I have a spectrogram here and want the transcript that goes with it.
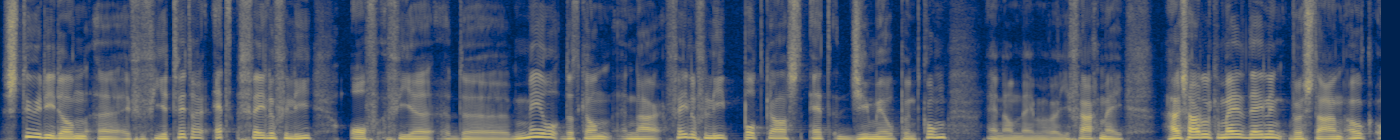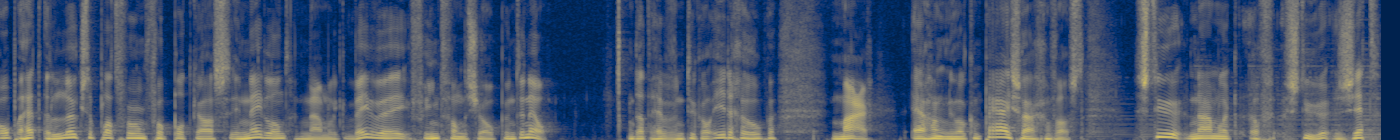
Stuur die dan uh, even via Twitter, Velofilie, of via de mail. Dat kan naar velofiliepodcast.gmail.com en dan nemen we je vraag mee. Huishoudelijke mededeling. We staan ook op het leukste platform voor podcasts in Nederland, namelijk www.vriendvandeshow.nl. Dat hebben we natuurlijk al eerder geroepen, maar er hangt nu ook een prijsvraag aan vast. Stuur namelijk, of stuur, zet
